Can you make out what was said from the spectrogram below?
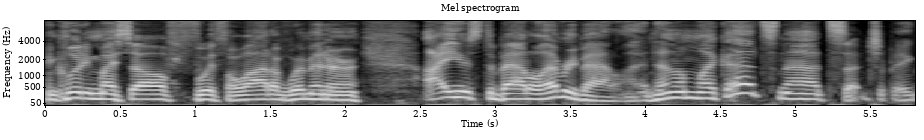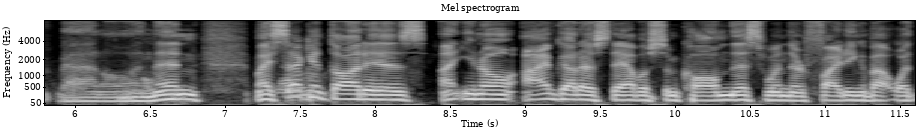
including myself, with a lot of women, or I used to battle every battle. And then I'm like, that's not such a big battle. And then my second thought is, you know, I've got to establish some calmness when they're fighting about what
